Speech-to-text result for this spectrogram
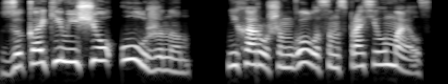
«За каким еще ужином?» Нехорошим голосом спросил Майлз.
